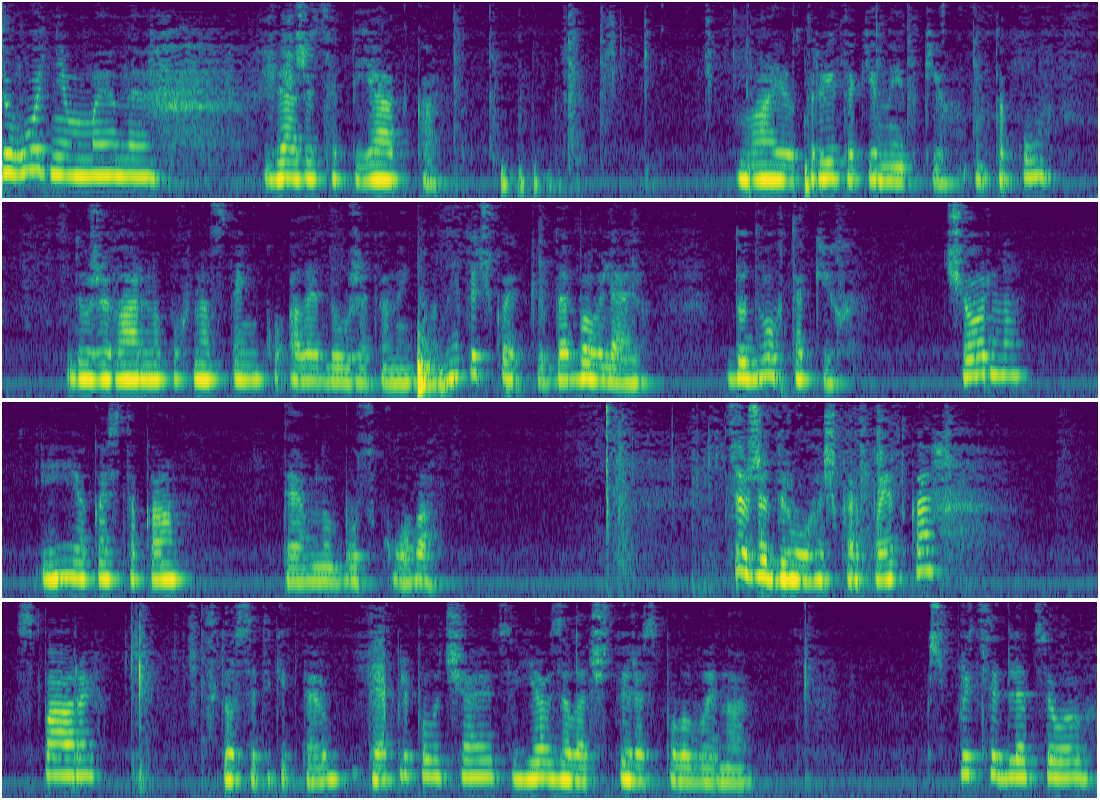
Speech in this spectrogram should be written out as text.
Сьогодні в мене в'яжеться п'ятка. Маю три такі нитки. Отаку дуже гарну пухнастеньку, але дуже тоненьку ниточку, яку додаю до двох таких. Чорна і якась така темно-бускова. Це вже друга шкарпетка з пари. Досить такі теплі виходять. Я взяла 4,5 шпиці для цього.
